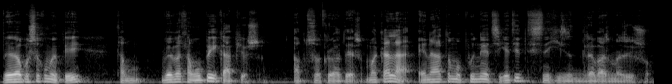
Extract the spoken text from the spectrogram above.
Βέβαια, όπως έχουμε πει, θα, βέβαια θα μου πει κάποιος από τους ακροατές, Μα καλά, ένα άτομο που είναι έτσι, γιατί τη συνεχίζεις να την τραβάς μαζί σου;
